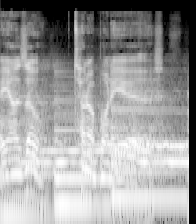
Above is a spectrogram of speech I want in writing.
Hey, Young Zo, turn up on the ass.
